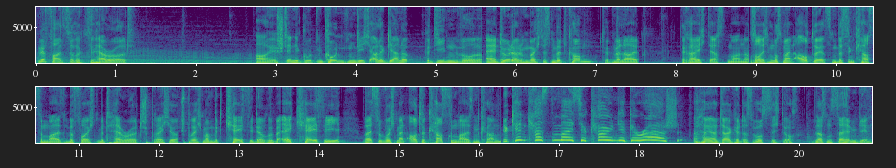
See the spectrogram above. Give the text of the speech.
Wir fahren zurück zu Harold. Oh, hier stehen die guten Kunden, die ich alle gerne bedienen würde. Ey, du da, du möchtest mitkommen? Tut mir leid. Reicht erstmal, ne? So, ich muss mein Auto jetzt ein bisschen customizen, bevor ich mit Harold spreche. Sprech mal mit Casey darüber. Ey, Casey, weißt du, wo ich mein Auto customizen kann? You can customize your car in your garage. Ah, ja, danke, das wusste ich doch. Lass uns da hingehen.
